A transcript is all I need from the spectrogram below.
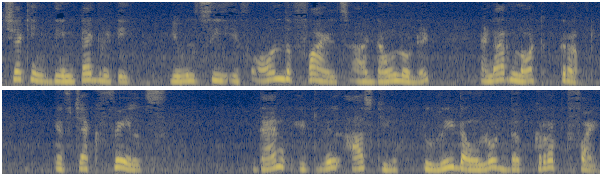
checking the integrity you will see if all the files are downloaded and are not corrupt. If check fails then it will ask you to re-download the corrupt file.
